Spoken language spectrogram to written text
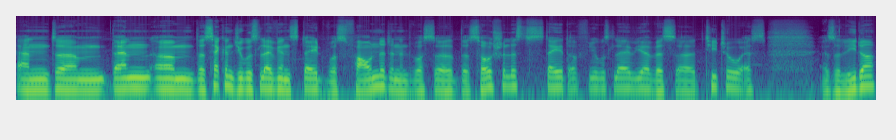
and um, then um, the second Yugoslavian state was founded and it was uh, the socialist state of Yugoslavia with uh, Tito as as a leader.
